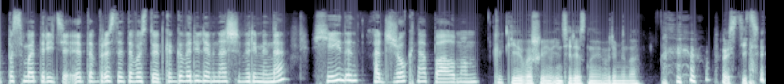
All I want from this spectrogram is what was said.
посмотрите, это просто того стоит. Как говорили в наши времена, Хейден отжег напалмом. Какие ваши интересные времена? Простите.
